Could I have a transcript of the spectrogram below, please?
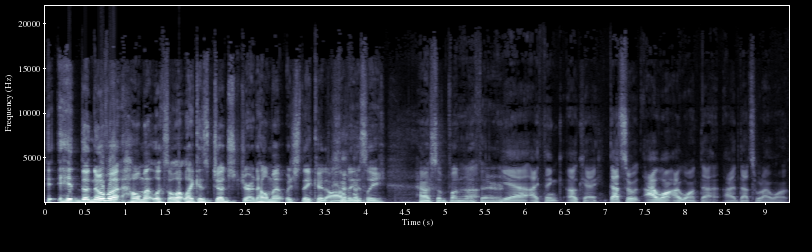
the Nova helmet looks a lot like his Judge Dredd helmet, which they could obviously have some fun with there. Uh, Yeah, I think okay. That's what I want. I want that. I, that's what I want.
